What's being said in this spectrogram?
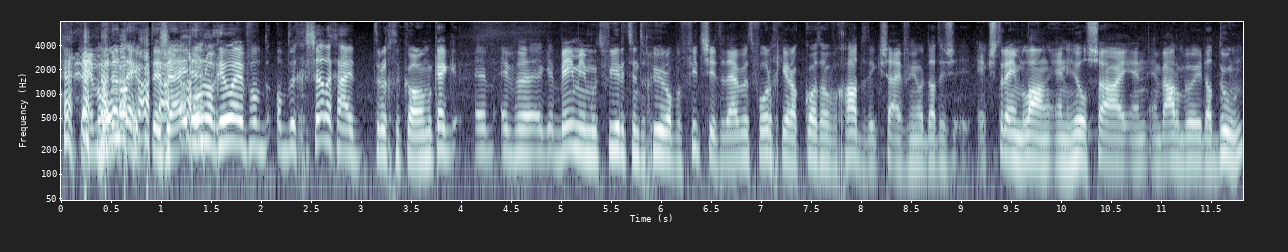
Nee, maar maar om dat nog- even terzijde. Om nog heel even op de, op de gezelligheid terug te komen. Kijk, eh, even, Benjamin moet 24 uur op een fiets zitten. Daar hebben we het vorige keer al kort over gehad. Dat ik zei van, joh, dat is extreem lang en heel saai. En, en waarom wil je dat doen?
